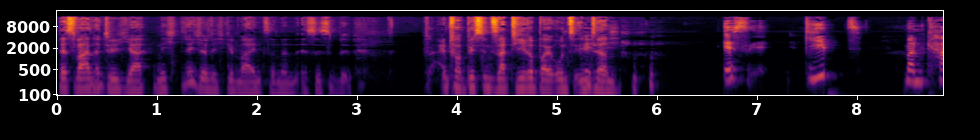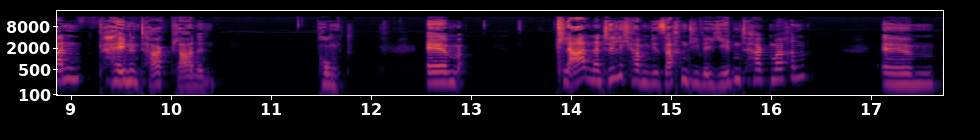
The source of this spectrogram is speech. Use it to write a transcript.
das war natürlich ja nicht lächerlich gemeint, sondern es ist einfach ein bisschen Satire bei uns intern. Es gibt, man kann keinen Tag planen. Punkt. Ähm, klar, natürlich haben wir Sachen, die wir jeden Tag machen. Ähm,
